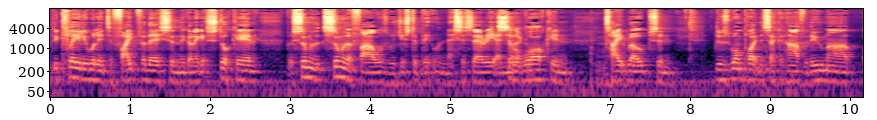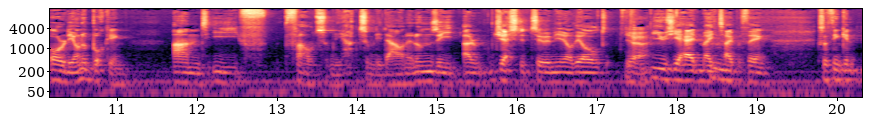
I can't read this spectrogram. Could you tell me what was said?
they're clearly willing to fight for this and they're going to get stuck in. But some of the, some of the fouls were just a bit unnecessary and they Cynical. were walking tight ropes. And there was one point in the second half with Umar already on a booking and he f- fouled somebody, hacked somebody down, and Unzi I gestured to him, you know, the old Yeah. use your head, mate, mm. type of thing. Because I'm thinking,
